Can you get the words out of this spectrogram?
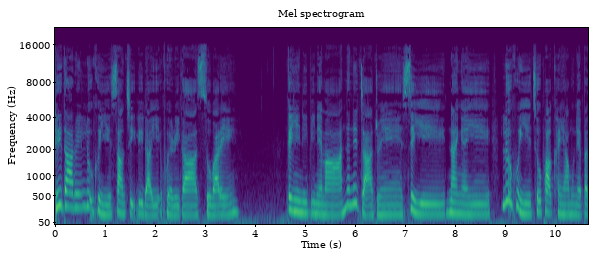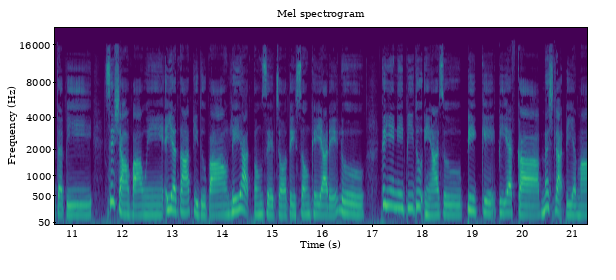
ဒေတာတွင်လူအခွင့်ရေးစောင့်ကြည့်လေ့လာရေးအဖွဲ့တွေကဆိုပါတယ်။ ကရင်ပြည်နယ်မှာနှစ်နှစ်တာအတွင်းစစ်ရေးနိုင်ငံရေးလူအခွင့်ရေးချိုးဖောက်ခံရမှုနဲ့ပတ်သက်ပြီးစစ်ရှောင်းပါဝင်အယက်သားပြည်သူပေါင်း430ကျော်သေဆုံးခဲ့ရတယ်လို့ကရင်ပြည်သူအင်အားစု PKPF ကမက်လတရမှာ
